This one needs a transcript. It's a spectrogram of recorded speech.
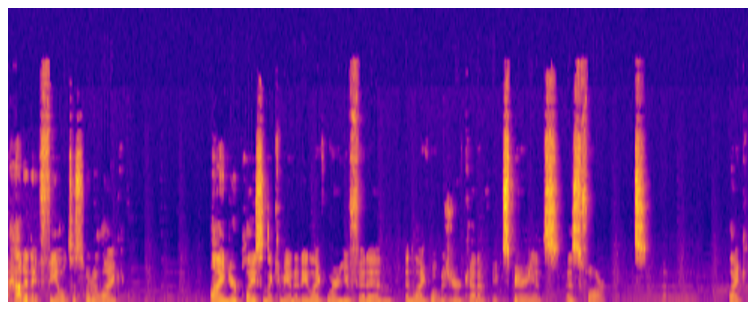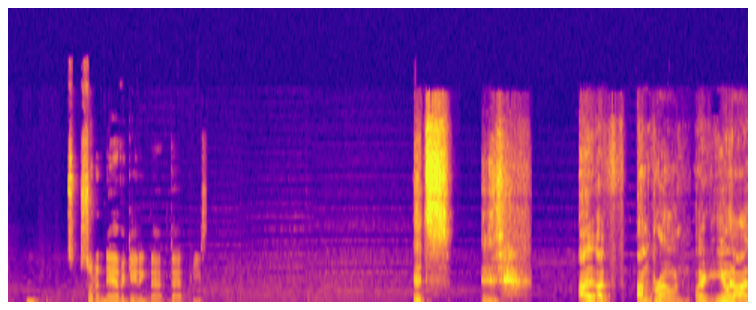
how did it feel to sort of like find your place in the community, like where you fit in, and like what was your kind of experience as far as uh, like n- sort of navigating that that piece? it's, it's I, I've I'm grown. Like you and I,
